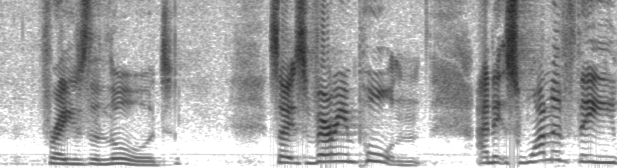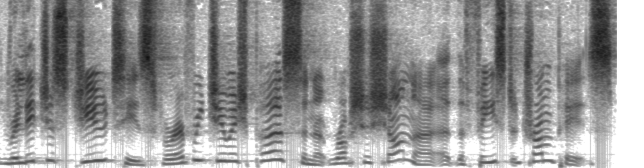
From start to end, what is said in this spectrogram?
Praise the Lord. So it's very important. And it's one of the religious duties for every Jewish person at Rosh Hashanah, at the Feast of Trumpets,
